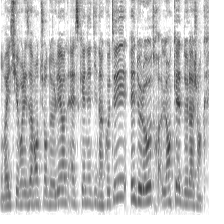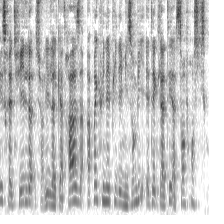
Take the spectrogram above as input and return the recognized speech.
On va y suivre les aventures de Leon S. Kennedy d'un côté, et de l'autre, l'enquête de l'agent Chris Redfield sur l'île d'Alcatraz après qu'une épidémie zombie ait éclaté à San Francisco.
